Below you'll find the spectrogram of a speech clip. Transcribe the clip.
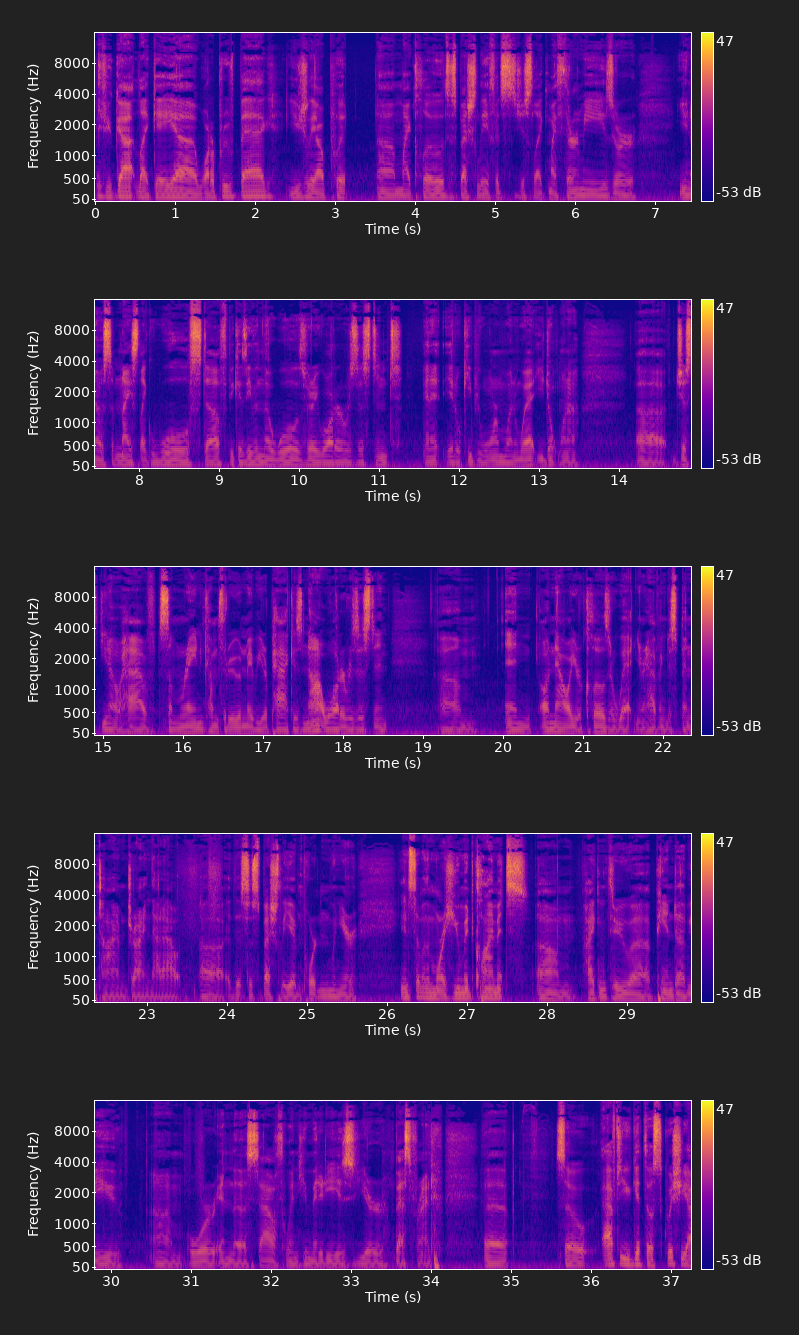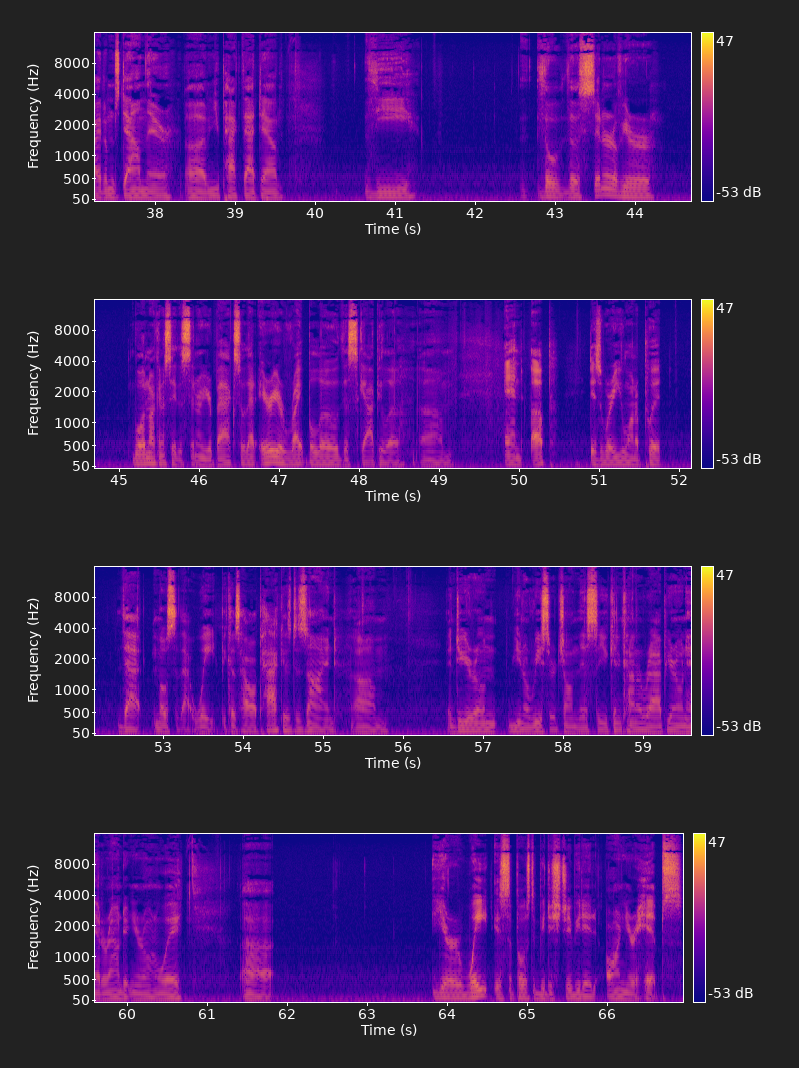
if you've got like a uh, waterproof bag, usually I'll put uh, my clothes, especially if it's just like my thermies or you know some nice like wool stuff, because even though wool is very water resistant and it, it'll keep you warm when wet, you don't want to uh, just you know have some rain come through and maybe your pack is not water resistant um, and now all your clothes are wet and you're having to spend time drying that out. Uh, this is especially important when you're in some of the more humid climates um, hiking through uh, pnw um, or in the south when humidity is your best friend uh, so after you get those squishy items down there and you pack that down the the the center of your well, I'm not going to say the center of your back. So that area right below the scapula um, and up is where you want to put that most of that weight because how a pack is designed. Um, and do your own you know research on this so you can kind of wrap your own head around it in your own way. Uh, your weight is supposed to be distributed on your hips,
